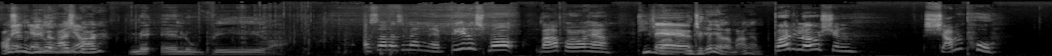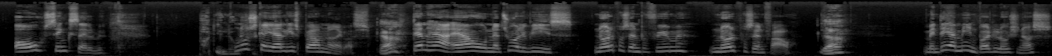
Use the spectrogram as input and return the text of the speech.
Også med en lille rejsepakke med aloe vera. Og så er der simpelthen uh, bitte små vareprøver her. De er bare, Øh, men til gengæld er der mange af dem. Body lotion, shampoo og zinksalve. Body lotion. Nu skal jeg lige spørge om noget, ikke også? Ja, Den her er jo naturligvis 0% parfume, 0% farve. ja. Men det er min body lotion også,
